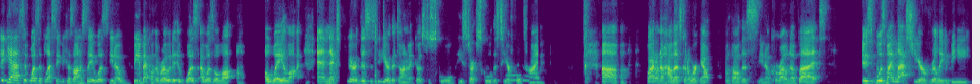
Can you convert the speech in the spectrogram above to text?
Yes, it was a blessing because honestly, it was, you know, being back on the road, it was, I was a lot away a lot. And Yeah. next year, this is the year that Donovan goes to school. He starts school this year full time. Um, well, I don't know how that's going to work out with all this, you know, Corona, but it was my last year really to be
